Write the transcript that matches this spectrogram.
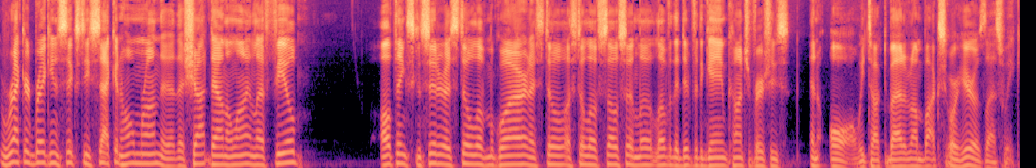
record-breaking 60-second home run, the the shot down the line left field all things considered, I still love McGwire and I still I still love Sosa and love, love what they did for the game, controversies and all. We talked about it on Box Score Heroes last week.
